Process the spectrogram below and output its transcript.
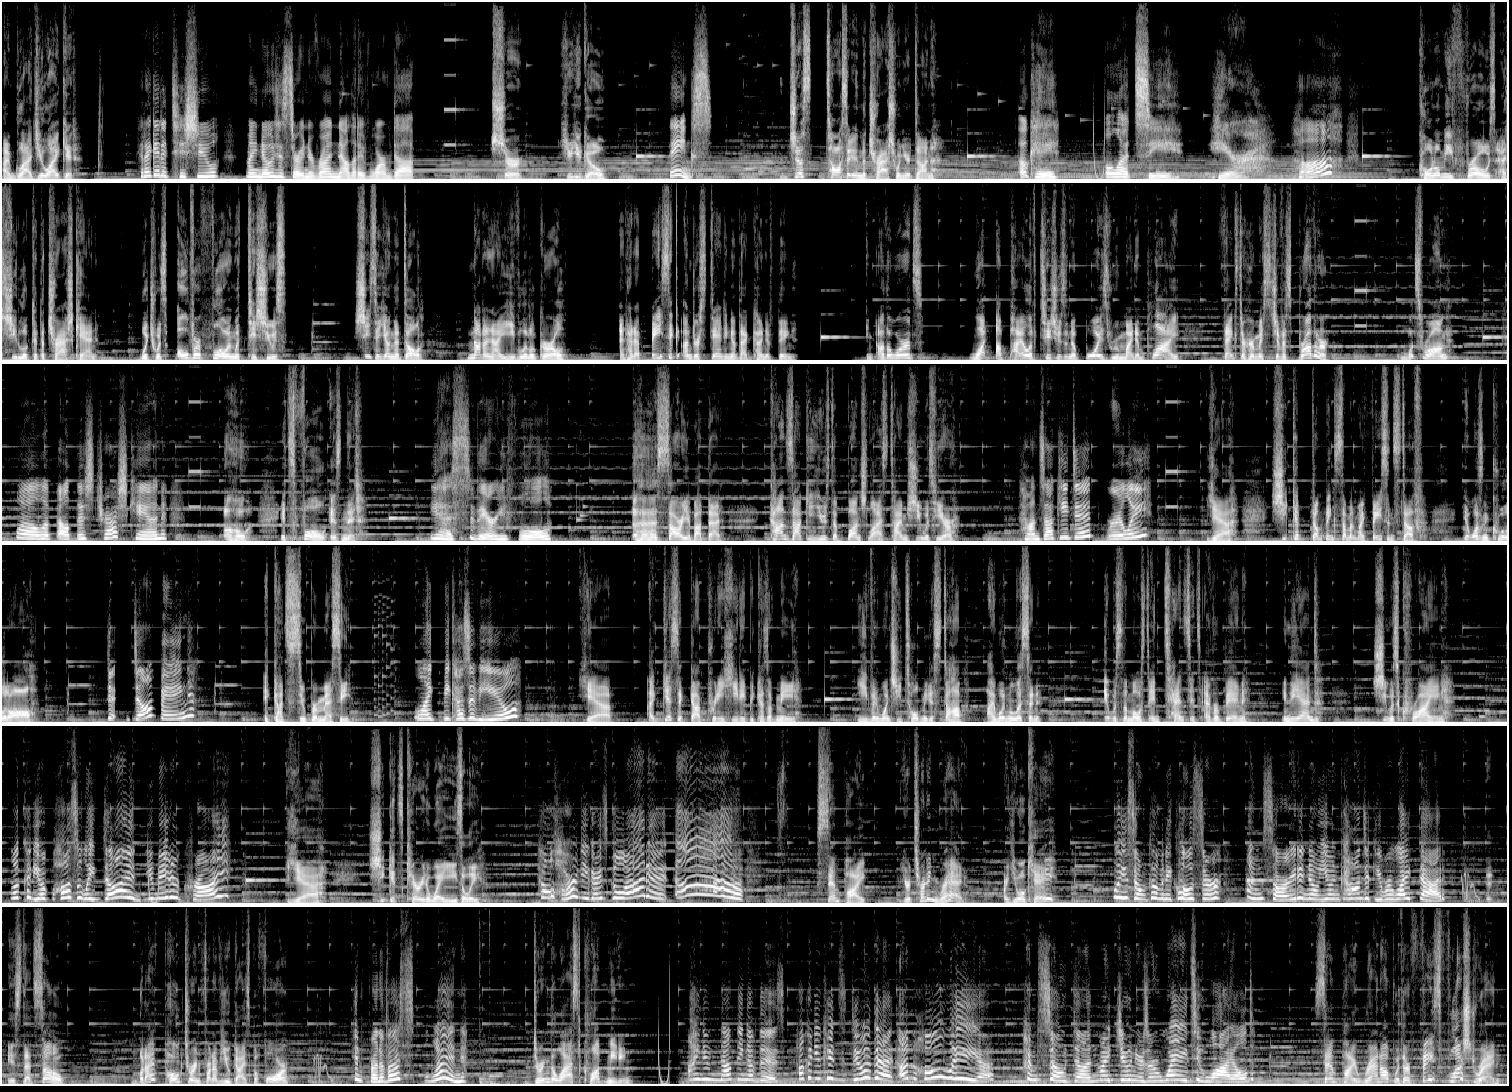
I'm glad you like it. Could I get a tissue? My nose is starting to run now that I've warmed up. Sure, here you go. Thanks. Just toss it in the trash when you're done. Okay, let's see. Here. Huh? Konomi froze as she looked at the trash can, which was overflowing with tissues. She's a young adult, not a naive little girl, and had a basic understanding of that kind of thing. In other words, what a pile of tissues in a boy's room might imply, thanks to her mischievous brother. What's wrong? Well, about this trash can. Oh, it's full, isn't it? Yes, very full. Uh, sorry about that. Kanzaki used a bunch last time she was here. Kanzaki did? Really? Yeah, she kept dumping some at my face and stuff. It wasn't cool at all. D- dumping? It got super messy. Like because of you? Yeah, I guess it got pretty heated because of me. Even when she told me to stop, I wouldn't listen. It was the most intense it's ever been. In the end, she was crying. What could you have possibly done? You made her cry? Yeah, she gets carried away easily. How hard you guys go at it? Ah! Senpai, you're turning red. Are you okay? Please don't come any closer. I'm sorry, I didn't know you and Kanzaki were like that. Is that so? But I've poked her in front of you guys before, In front of us? When? during the last club meeting. I knew nothing of this. How could you kids do that? Unholy! I'm so done. My juniors are way too wild. Senpai ran off with her face flushed red.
